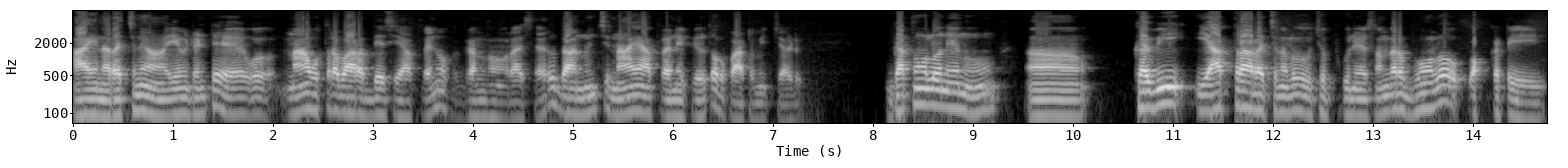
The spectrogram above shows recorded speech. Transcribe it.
ఆయన రచన ఏమిటంటే నా ఉత్తర భారతదేశ యాత్ర అని ఒక గ్రంథం రాశారు. దాని నుంచి నాయాత్ర అనే పేరుతో ఒక పాఠం ఇచ్చాడు. గతంలో నేను కవి యాత్రా రచనలు చెప్పుకునే సందర్భంలో ఒక్కటి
